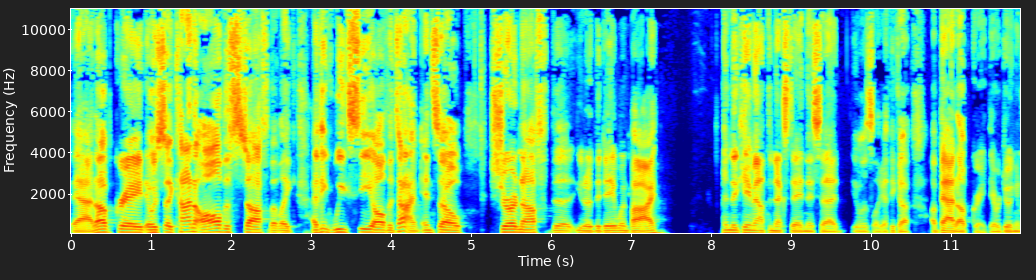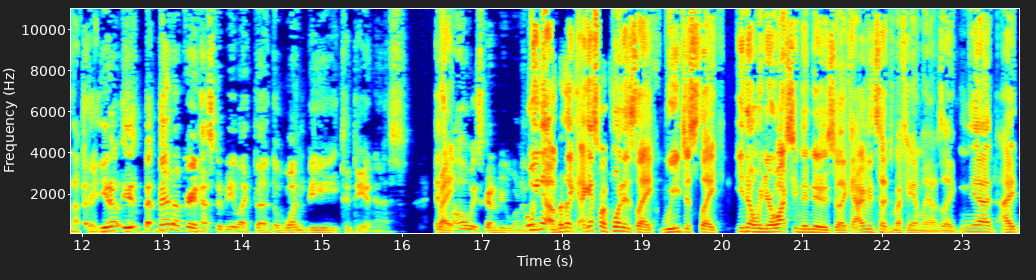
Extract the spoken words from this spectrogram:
bad upgrade. It was like kind of all the stuff that like I think we see all the time. And so sure enough, the you know, the day went by and they came out the next day and they said it was like I think a, a bad upgrade. They were doing an uh, upgrade. you know it, b- bad upgrade has to be like the the 1b to dns it's Right. always going to be one of Well, we know, things. but like, I guess my point is like, we just like, you know, when you're watching the news, you're like, I even said to my family, I was like, yeah, I,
